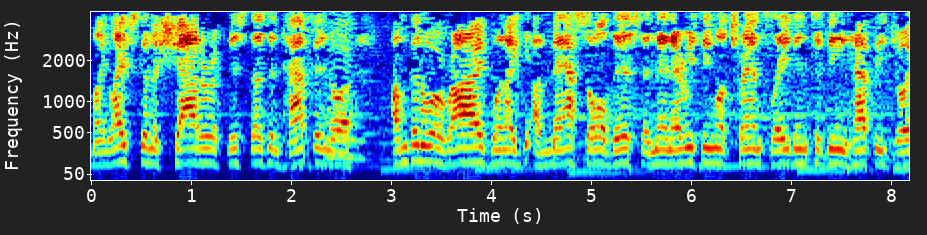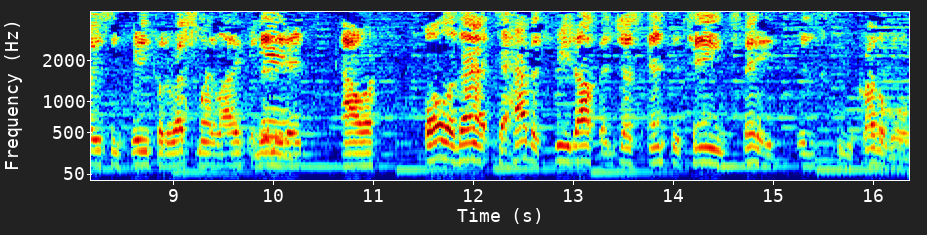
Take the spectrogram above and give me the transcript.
my life's going to shatter if this doesn't happen or mm. I'm going to arrive when I amass all this and then everything will translate into being happy, joyous and free for the rest of my life and then Yeah. it ends an hour. All of that, to have it freed up and just entertain space is incredible.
